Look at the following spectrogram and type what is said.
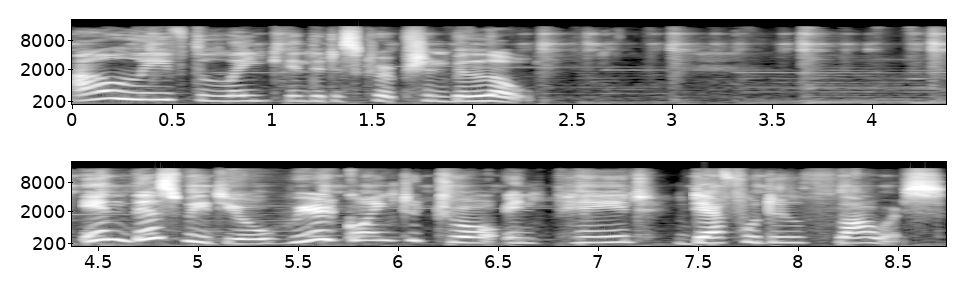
I'll leave the link in the description below. In this video, we're going to draw and paint daffodil flowers.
